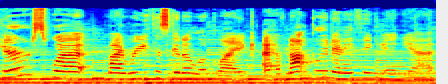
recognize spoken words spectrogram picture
here's what my wreath is gonna look like. I have not glued anything in yet.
